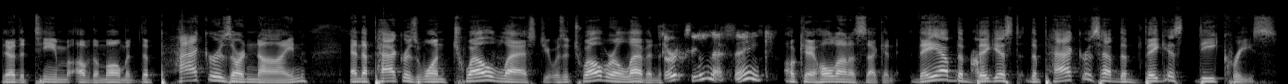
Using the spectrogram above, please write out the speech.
they're the team of the moment. The Packers are nine, and the Packers won twelve last year. Was it twelve or eleven? thirteen, I think. Okay, hold on a second. They have the biggest. The Packers have the biggest decrease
